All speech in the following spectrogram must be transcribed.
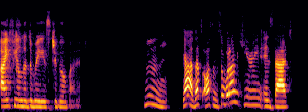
I feel that the way is to go about it. Hmm. Yeah, that's awesome. So what I'm hearing is that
